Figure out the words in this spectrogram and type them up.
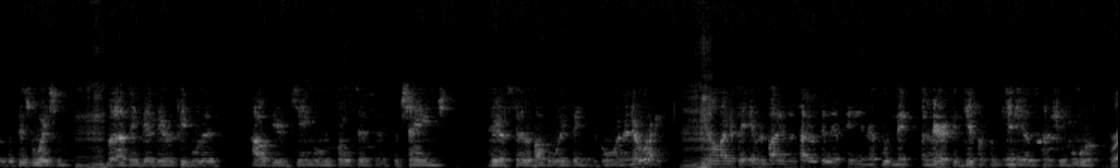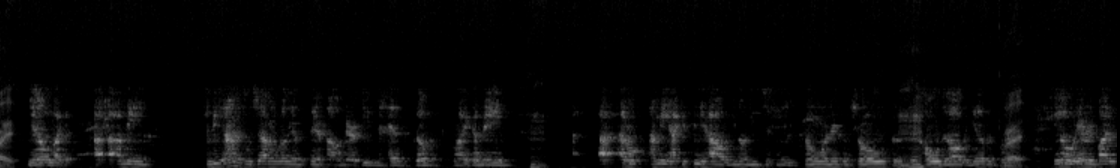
of the situation. Mm-hmm. But I think that there are people that out here genuinely protesting for change. They're upset about the way things are going, and they're right. Mm-hmm. You know, like I said, everybody's entitled to their opinion. That's what makes America different from any other country in the world. Right. You know, like I, I mean, to be honest with you, I don't really understand how America even has its government. Like, I mean, Hmm. I, I don't. I mean, I can see how you know you just need someone in control to, Mhm. to hold it all together. But Right. you know, everybody's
